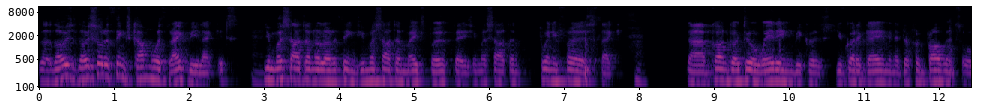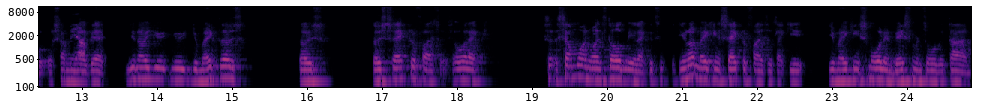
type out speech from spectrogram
those those sort of things come with rugby. Like it's mm. you miss out on a lot of things. You miss out on mates' birthdays. You miss out on twenty first. Like hmm. um, can't go to a wedding because you've got a game in a different province or, or something yeah. like that. You know, you you you make those those those sacrifices, or like so someone once told me, like it's you're not making a sacrifice. It's like you you're making small investments all the time.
